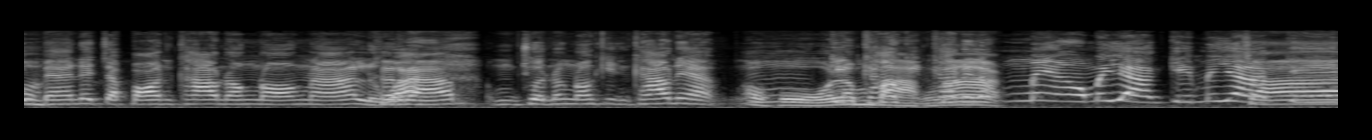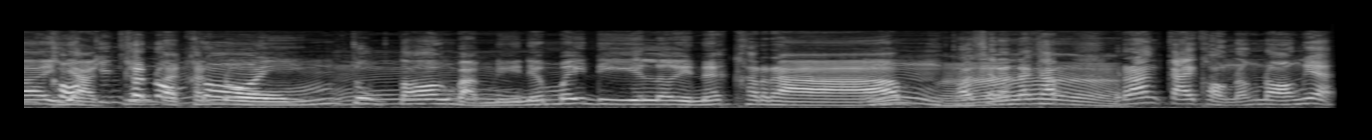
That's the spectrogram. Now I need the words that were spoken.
คุณแม่เนี่ยจะป้อนข้าวน้องๆนะ หรือว่าครับชวนน้องๆกินข้าวเนี่ยโอ้โหกินข้าวลำบากกินข้าวเนี่ยมากไม่เอาไม่อยากกินไม่อยากใช่กินขออยากกิกินนขนแต่มขหนน่อยมถูกต้องแบบนี้เนี่ยไม่ดีเลยนะครับอืมเพราะฉะนั้นนะครับอ่าร่างกายของน้องๆเนี่ย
